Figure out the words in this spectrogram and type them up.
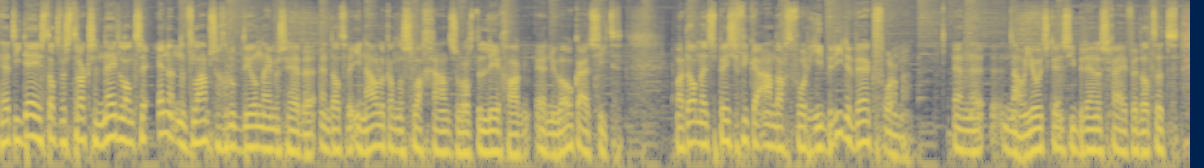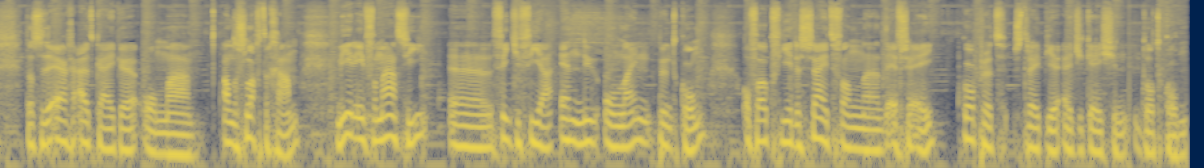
Het idee is dat we straks een Nederlandse en een Vlaamse groep deelnemers hebben en dat we inhoudelijk aan de slag gaan zoals de leergang er nu ook uitziet. Maar dan met specifieke aandacht voor hybride werkvormen. En eh, nou, Joitske en Sibrenne schrijven dat, het, dat ze er erg uitkijken om eh, aan de slag te gaan. Meer informatie eh, vind je via nuonline.com of ook via de site van de FCE, corporate-education.com.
